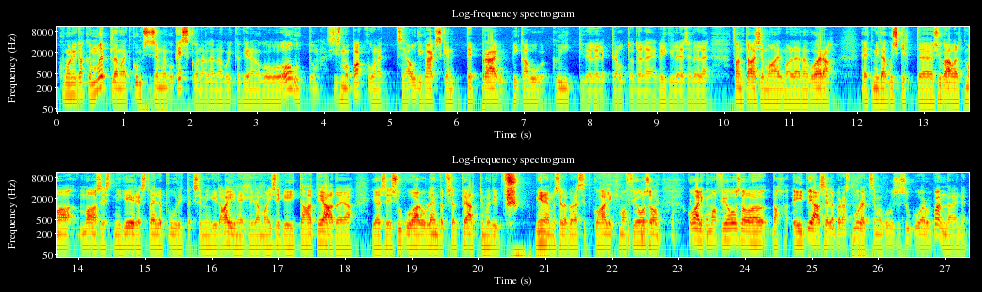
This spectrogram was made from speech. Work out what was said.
kui ma nüüd hakkan mõtlema, et kumb siis on nagu keskkonnale nagu ikkagi nagu ohutum, siis ma pakun, et see Audi kaheksakümmend teeb praegu pika puuga kõikidele elektriautodele ja kõigile sellele fantaasiamaailmale nagu ära. Et mida kuskilt äh, sügavalt maa, maa seest Nigeeriast välja puuritakse mingeid aineid, mida ma isegi ei taha teada ja, ja see suguharu lendab sealt pealt niimoodi minema, sellepärast et kohalik mafiooso, kohalik mafiooso noh, ei pea selle pärast muretsema, kuhu see suguharu panna, on ju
